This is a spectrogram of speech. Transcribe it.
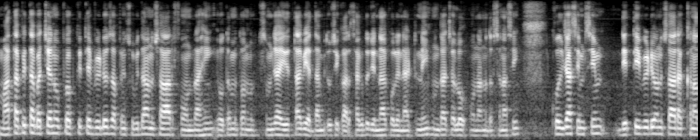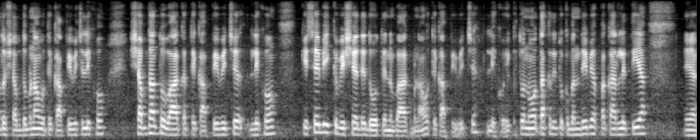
ਮਾਤਾ ਪਿਤਾ ਬੱਚਿਆਂ ਨੂੰ ਉਪਰੋਕਤ ਕੀਤੇ ਵੀਡੀਓਜ਼ ਆਪਣੀ ਸੁਵਿਧਾ ਅਨੁਸਾਰ ਫੋਨ ਰਾਹੀਂ, ਉਹ ਤਾਂ ਮੈਂ ਤੁਹਾਨੂੰ ਸਮਝਾਈ ਦਿੱਤਾ ਵੀ ਇਦਾਂ ਵੀ ਤੁਸੀਂ ਕਰ ਸਕਦੇ ਹੋ, ਜਿਨ੍ਹਾਂ ਕੋਲੇ ਨੈਟ ਨਹੀਂ ਹੁੰਦਾ, ਚਲੋ ਉਹਨਾਂ ਨੂੰ ਦੱਸਣਾ ਸੀ। ਖੁੱਲ ਜਾ ਸਿਮ ਦਿੱਤੀ ਵੀਡੀਓ ਅਨੁਸਾਰ ਅੱਖਰਾਂ ਤੋਂ ਸ਼ਬਦ ਬਣਾਓ ਅਤੇ ਕਾਪੀ ਵਿੱਚ ਲਿਖੋ। ਸ਼ਬਦਾਂ ਤੋਂ ਵਾਕ ਅਤੇ ਕਾਪੀ ਵਿੱਚ ਲਿਖੋ। ਕਿਸੇ ਵੀ ਇੱਕ ਵਿਸ਼ੇ ਦੇ ਦੋ ਤਿੰਨ ਵਾਕ ਬਣਾਓ ਤੇ ਕਾਪੀ ਵਿੱਚ ਲਿਖੋ। 1 ਤੋਂ 9 ਤੱਕ ਦੀ ਤੁਕਬੰਦੀ ਵੀ ਆਪਾਂ ਕਰ ਲਿੱਤੀ ਆ।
